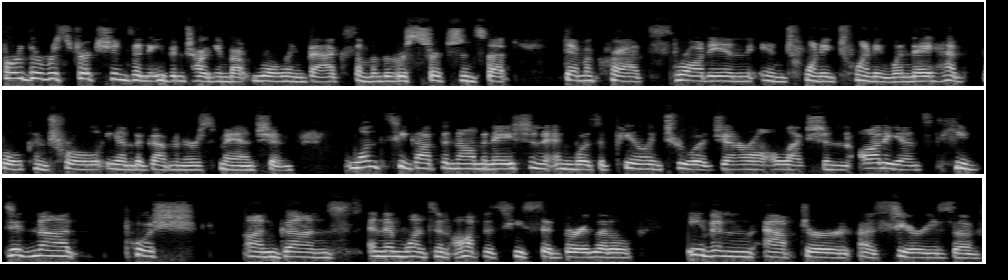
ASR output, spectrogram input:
further restrictions and even talking about rolling back some of the restrictions that Democrats brought in in 2020 when they had full control in the governor's mansion. Once he got the nomination and was appealing to a general election audience, he did not push on guns. And then once in office, he said very little even after a series of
